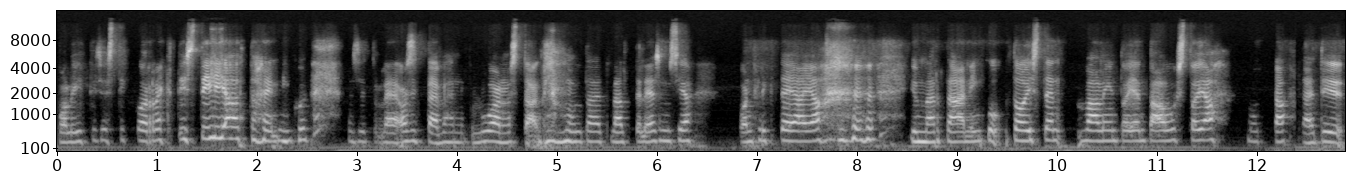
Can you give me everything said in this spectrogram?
poliittisesti korrektisti ja tai niin kuin, se tulee osittain vähän niin kuin luonnostaan kyllä multa, että välttelee semmoisia konflikteja ja ymmärtää niin kuin toisten valintojen taustoja, mutta täytyy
